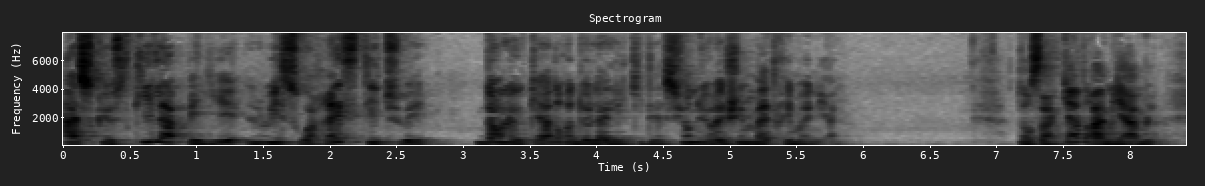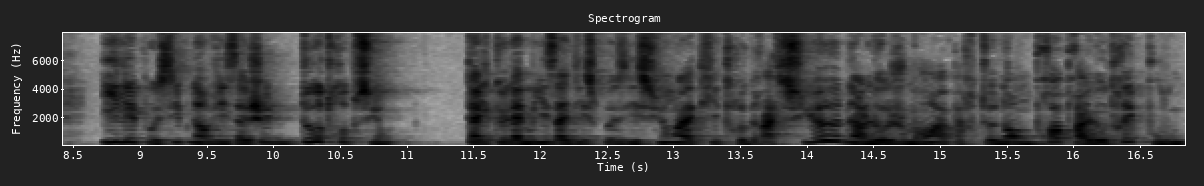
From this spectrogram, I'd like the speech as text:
à ce que ce qu'il a payé lui soit restitué dans le cadre de la liquidation du régime matrimonial. Dans un cadre amiable, il est possible d'envisager d'autres options, telles que la mise à disposition à titre gracieux d'un logement appartenant propre à l'autre époux,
